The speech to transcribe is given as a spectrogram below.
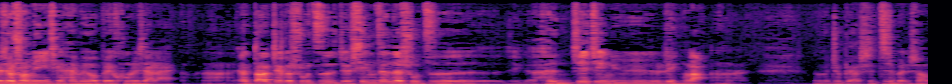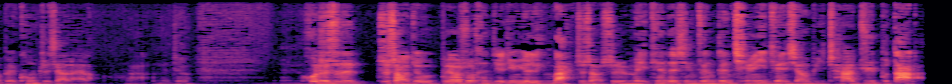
这就说明疫情还没有被控制下来啊！要到这个数字，就新增的数字，这个很接近于零了啊，那么就表示基本上被控制下来了啊，那就或者是至少就不要说很接近于零吧，至少是每天的新增跟前一天相比差距不大了。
